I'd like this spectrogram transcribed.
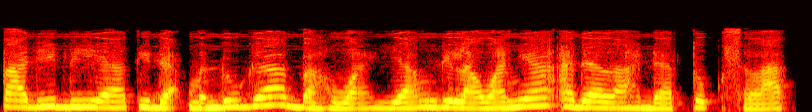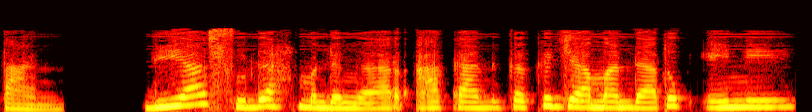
tadi dia tidak menduga bahwa yang dilawannya adalah Datuk Selatan. Dia sudah mendengar akan kekejaman Datuk ini,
